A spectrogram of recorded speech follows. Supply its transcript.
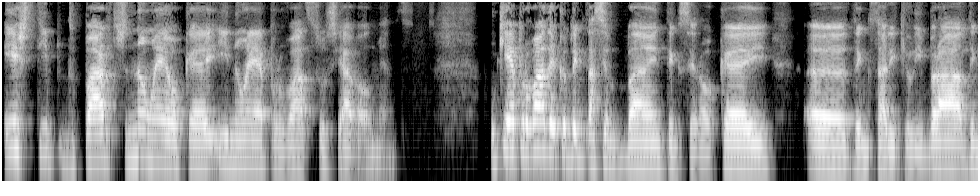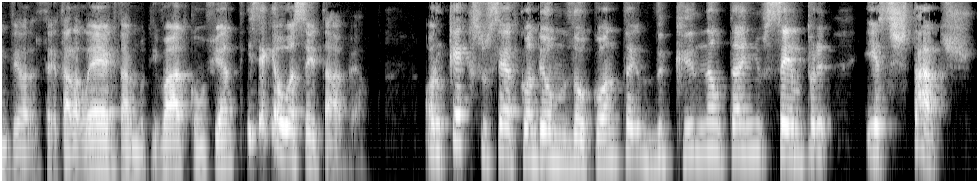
este tipo de partes não é ok e não é aprovado sociavelmente. O que é aprovado é que eu tenho que estar sempre bem, tenho que ser ok, uh, tenho que estar equilibrado, tenho que ter, estar alegre, estar motivado, confiante. Isso é que é o aceitável. Ora, o que é que sucede quando eu me dou conta de que não tenho sempre esses estados?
